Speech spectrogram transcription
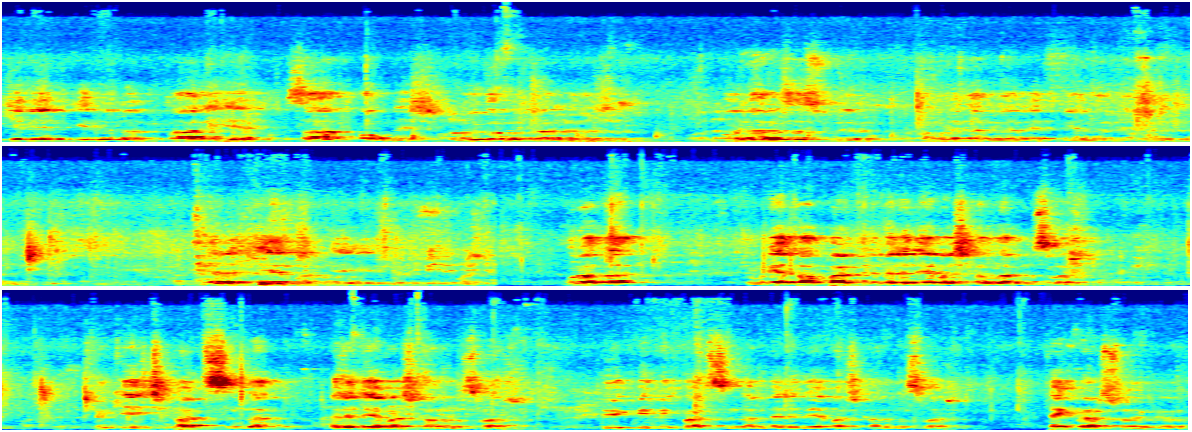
2024 tarihi saat 15. Uygun mudur arkadaşlar? Oylarınıza sunuyorum. Kabul edenler, etmeyenler kabul edilmiştir. Evet, diğer maddeye geçiyoruz. Burada Cumhuriyet Halk Partili belediye başkanlarımız var. Türkiye İşçi Partisi'nden belediye başkanımız var. Büyük Birlik Partisi'nden belediye başkanımız var. Tekrar söylüyorum.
